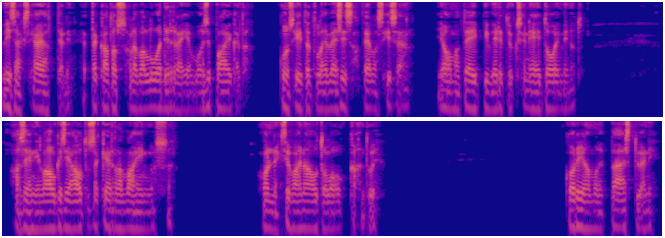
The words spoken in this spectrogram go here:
Lisäksi ajattelin, että katossa oleva luodinreijä voisi paikata, kun siitä tulee vesisateella sisään, ja oma teippivirtykseni ei toiminut. Aseni laukesi autossa kerran vahingossa. Onneksi vain auto loukkaantui. Korjaamolle päästyäni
